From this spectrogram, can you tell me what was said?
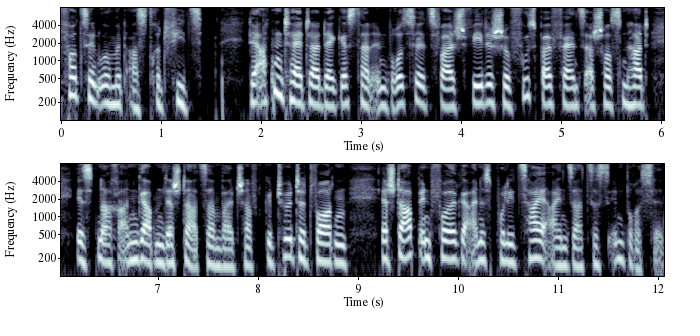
14 Uhr mit Astrid Fietz. Der Attentäter, der gestern in Brüssel zwei schwedische Fußballfans erschossen hat, ist nach Angaben der Staatsanwaltschaft getötet worden. Er starb infolge eines Polizeieinsatzes in Brüssel.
